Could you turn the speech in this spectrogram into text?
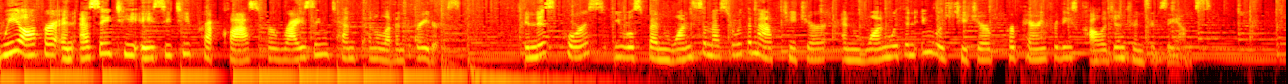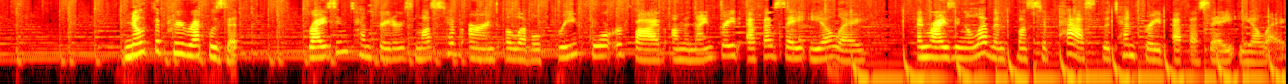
We offer an SAT-ACT prep class for rising 10th and 11th graders. In this course, you will spend one semester with a math teacher and one with an English teacher preparing for these college entrance exams. Note the prerequisite Rising 10th graders must have earned a level 3, 4, or 5 on the 9th grade FSA ELA, and Rising 11th must have passed the 10th grade FSA ELA.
